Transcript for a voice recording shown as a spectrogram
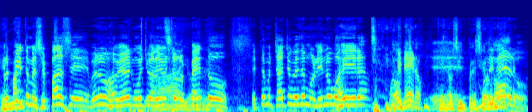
Repítame ese pase. Bueno, Javier, con mucho cariño y mucho respeto. Este muchacho que es de Molino Guajira. No, que- Que nos Eh, impresionó, molinero.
